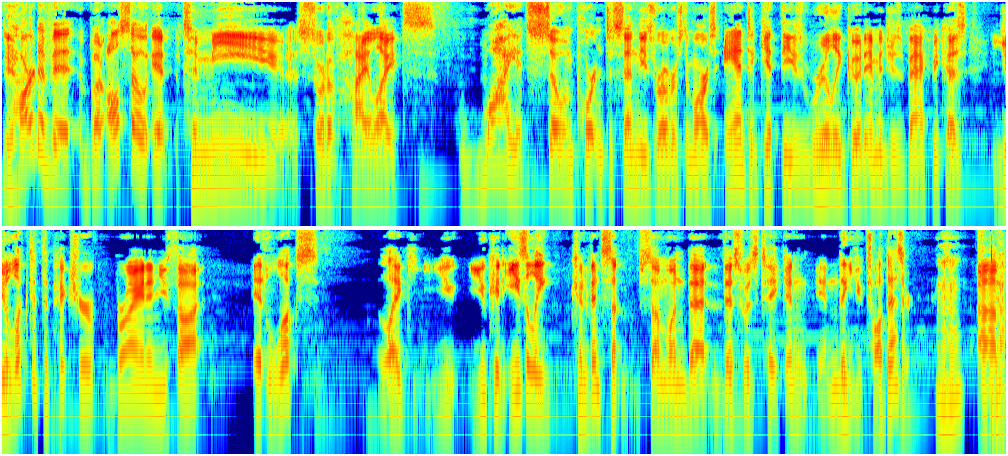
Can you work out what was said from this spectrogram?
Yeah. Part of it, but also it to me sort of highlights why it's so important to send these rovers to Mars and to get these really good images back because you looked at the picture, Brian, and you thought it looks like you you could easily convince some, someone that this was taken in the Utah desert. Mhm. Um, Yeah.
